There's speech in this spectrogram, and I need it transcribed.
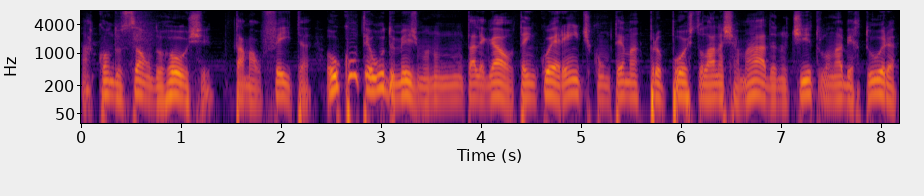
A condução do host? tá mal feita, ou o conteúdo mesmo não, não tá legal, tá incoerente com o tema proposto lá na chamada, no título, na abertura,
